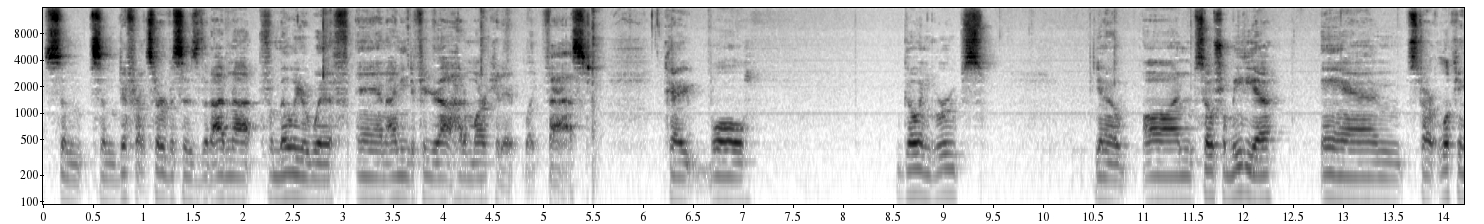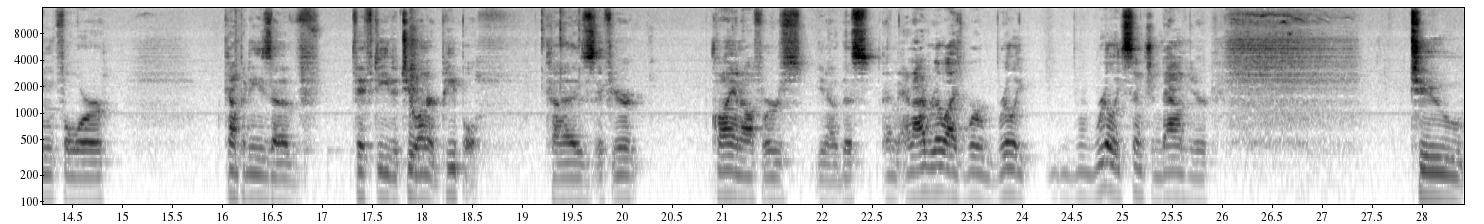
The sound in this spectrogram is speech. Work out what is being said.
some some different services that I'm not familiar with and I need to figure out how to market it like fast. Okay, well go in groups, you know, on social media and start looking for companies of 50 to 200 people because if your client offers you know this and, and i realize we're really really cinching down here to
